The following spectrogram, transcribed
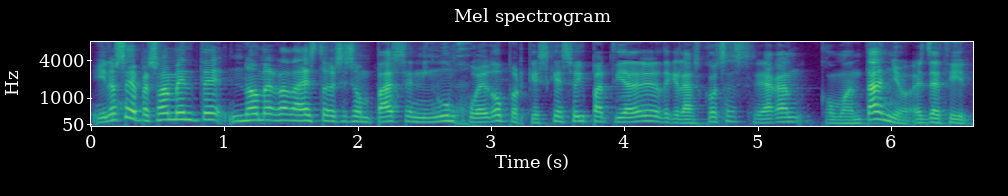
Y no sé, personalmente no me agrada esto de Season Pass en ningún juego porque es que soy partidario de que las cosas se hagan como antaño, es decir,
